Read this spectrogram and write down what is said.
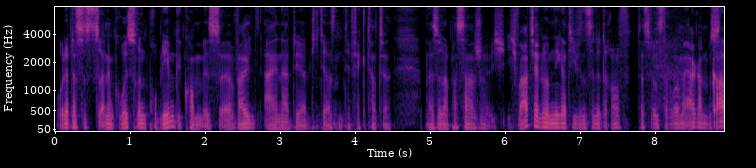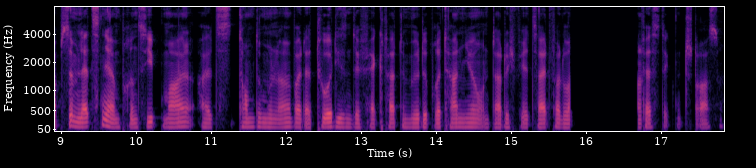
oder dass es zu einem größeren Problem gekommen ist, äh, weil einer der Leaders einen Defekt hatte bei so einer Passage. Ich, ich warte ja nur im negativen Sinne darauf, dass wir uns darüber mal ärgern müssen. Gab es im letzten Jahr im Prinzip mal, als Tom Dumoulin bei der Tour diesen Defekt hatte, Müde Bretagne und dadurch viel Zeit verloren, befestigten Straße.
